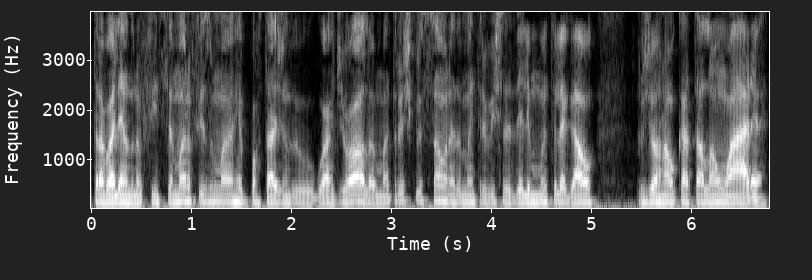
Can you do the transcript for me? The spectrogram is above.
trabalhando no fim de semana, eu fiz uma reportagem do Guardiola, uma transcrição, né, de uma entrevista dele muito legal pro jornal catalão Ara.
